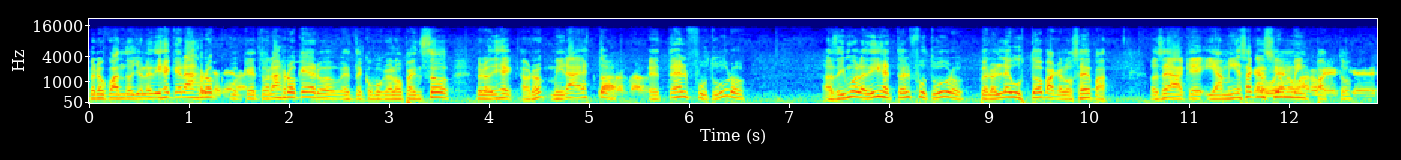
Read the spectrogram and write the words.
Pero cuando yo le dije que eras rock, porque nice. tú eras rockero, este, como que lo pensó. Pero dije, cabrón, mira esto. Claro, claro. Este es el futuro. Así mismo le dije, esto es el futuro. Pero a él le gustó para que lo sepa. O sea, que, y a mí esa Qué canción bueno, me que- impactó. que-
